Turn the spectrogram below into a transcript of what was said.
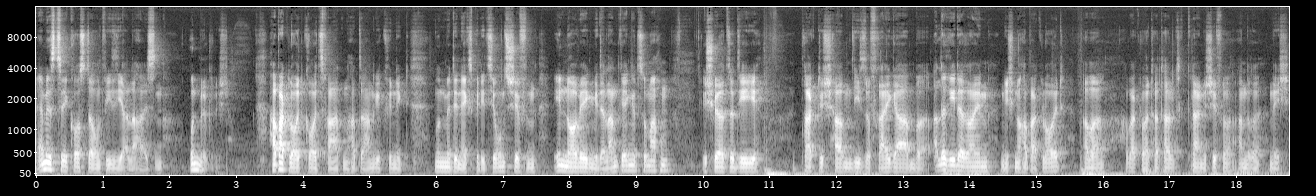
MSC Costa und wie sie alle heißen unmöglich. Hapag-Lloyd-Kreuzfahrten hatte angekündigt, nun mit den Expeditionsschiffen in Norwegen wieder Landgänge zu machen. Ich hörte, die praktisch haben diese Freigabe alle Reedereien, nicht nur Hapag-Lloyd, aber Hapag-Lloyd hat halt kleine Schiffe, andere nicht.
